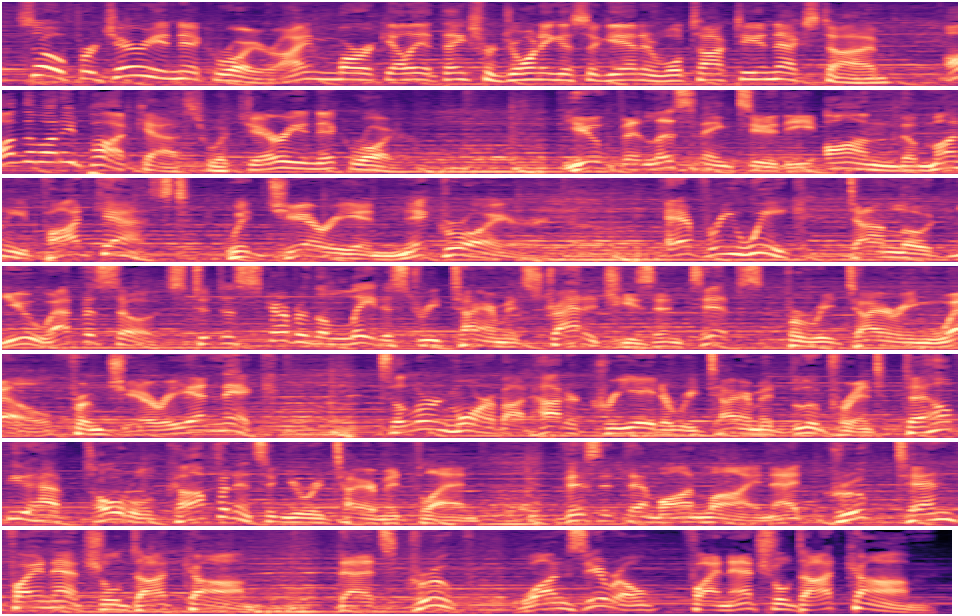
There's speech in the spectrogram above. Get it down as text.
So, for Jerry and Nick Royer, I'm Mark Elliott. Thanks for joining us again, and we'll talk to you next time on the Money Podcast with Jerry and Nick Royer. You've been listening to the On the Money podcast with Jerry and Nick Royer. Every week, download new episodes to discover the latest retirement strategies and tips for retiring well from Jerry and Nick. To learn more about how to create a retirement blueprint to help you have total confidence in your retirement plan, visit them online at group10financial.com. That's group10financial.com.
